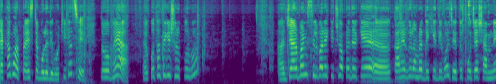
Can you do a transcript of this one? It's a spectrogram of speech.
দেখাবো আর প্রাইসটা বলে দেবো, ঠিক আছে? তো ভাইয়া কোথা থেকে শুরু করব? জার্মান সিলভারে কিছু আপনাদেরকে কানের দুল আমরা দেখিয়ে দিব যেহেতু পূজার সামনে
